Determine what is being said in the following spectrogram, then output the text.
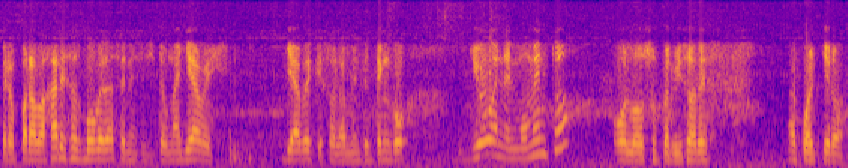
Pero para bajar esas bóvedas se necesita una llave llave que solamente tengo yo en el momento o los supervisores a cualquier hora.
